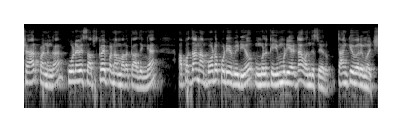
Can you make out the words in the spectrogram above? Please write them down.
ஷேர் பண்ணுங்கள் கூடவே சப்ஸ்கிரைப் பண்ண மறக்காதீங்க. அப்போ தான் நான் போடக்கூடிய வீடியோ உங்களுக்கு இம்மிடியேட்டாக வந்து சேரும். தேங்க்யூ வெரி மச்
